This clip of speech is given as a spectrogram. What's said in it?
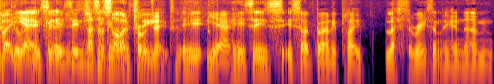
but yeah, it's, it's interesting. That's a side project. he- yeah, his, his his side Burnley played Leicester recently, and um,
